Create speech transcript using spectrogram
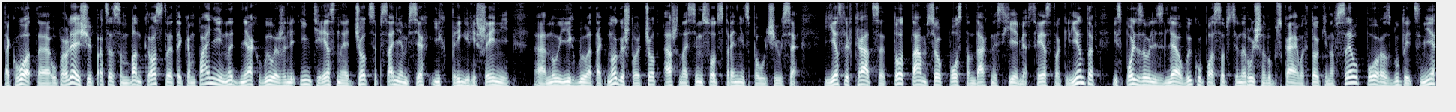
Так вот, э, управляющие процессом банкротства этой компании на днях выложили интересный отчет с описанием всех их прегрешений. Э, ну, их было так много, что отчет аж на 700 страниц получился. Если вкратце, то там все по стандартной схеме. Средства клиентов использовались для выкупа собственноручно выпускаемых токенов SEL по раздутой цене,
